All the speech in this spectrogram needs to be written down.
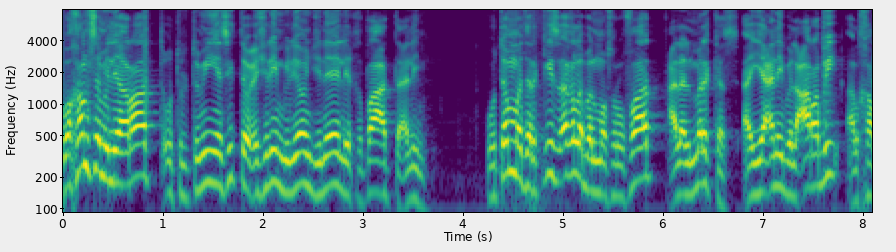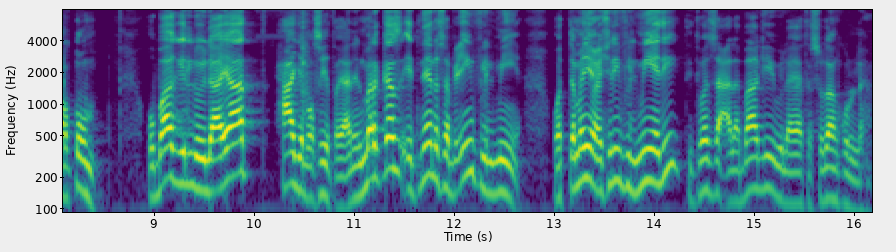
و5 مليارات و326 مليون جنيه لقطاع التعليم. وتم تركيز أغلب المصروفات على المركز أي يعني بالعربي الخرطوم. وباقي الولايات حاجة بسيطة يعني المركز 72% وال 28% دي تتوزع على باقي ولايات السودان كلها.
